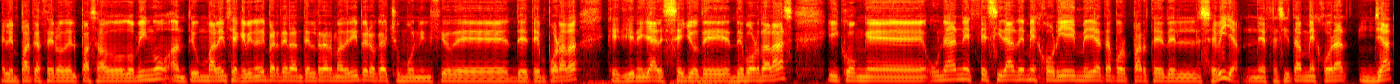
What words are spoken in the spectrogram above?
el empate a cero del pasado domingo, ante un Valencia que viene de perder ante el Real Madrid, pero que ha hecho un buen inicio de, de temporada, que tiene ya el sello de, de Bordalás y con eh, una necesidad de mejoría inmediata por parte del Sevilla. Necesita mejorar ya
